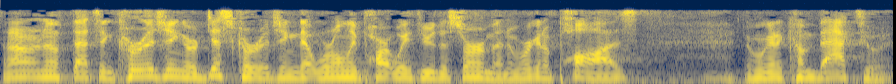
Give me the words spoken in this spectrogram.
And I don't know if that's encouraging or discouraging that we're only partway through the sermon and we're going to pause and we're going to come back to it.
